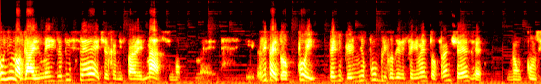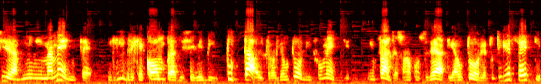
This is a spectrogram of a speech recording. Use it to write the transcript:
Ognuno dà il meglio di sé e cerca di fare il massimo. Eh, ripeto, poi per esempio il mio pubblico di riferimento francese non considera minimamente i libri che compra di serie B, tutt'altro, gli autori di fumetti in Francia sono considerati autori a tutti gli effetti,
